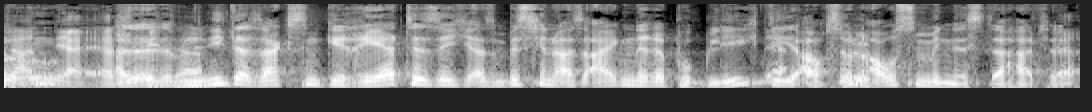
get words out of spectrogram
dann ja erst also später. Niedersachsen gerehrte sich also ein bisschen als eigene Republik, die ja, auch so einen Außenminister hatte.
